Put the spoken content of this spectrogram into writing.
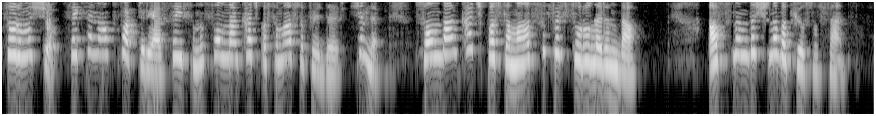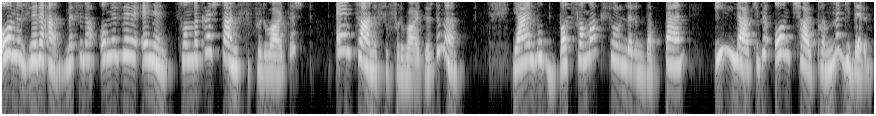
Sorumuz şu. 86 faktöriyel sayısının sondan kaç basamağı sıfırdır? Şimdi sondan kaç basamağı sıfır sorularında aslında şuna bakıyorsun sen. 10 üzeri n. Mesela 10 üzeri n'in sonunda kaç tane sıfır vardır? n tane sıfır vardır değil mi? Yani bu basamak sorularında ben illaki bir 10 çarpanına giderim.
